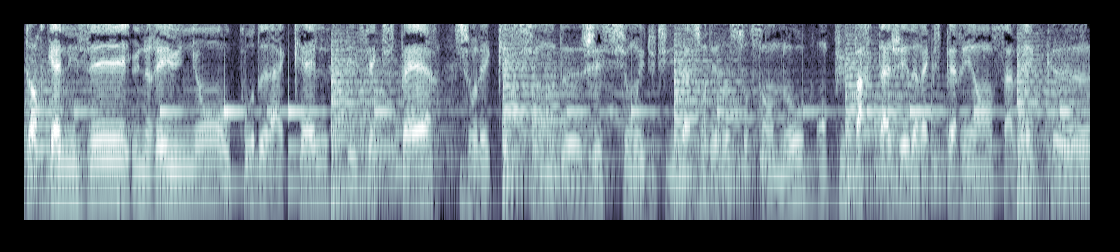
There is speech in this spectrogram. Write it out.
d'organiser une réunion au cours de laquelle des experts sur les questions de gestion et d'utilisation des ressources en eau ont pu partager leur expérience avec euh,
